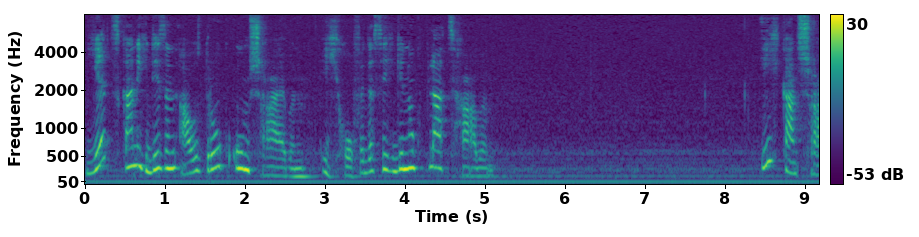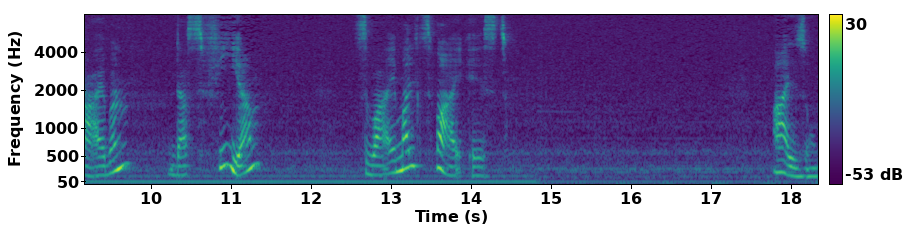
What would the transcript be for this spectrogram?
Jetzt kann ich diesen Ausdruck umschreiben. Ich hoffe, dass ich genug Platz habe. Ich kann schreiben, dass 4 2 mal 2 ist. Also,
